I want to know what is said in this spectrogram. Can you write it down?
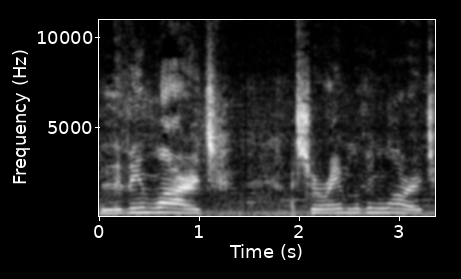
Living large. I sure am living large.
